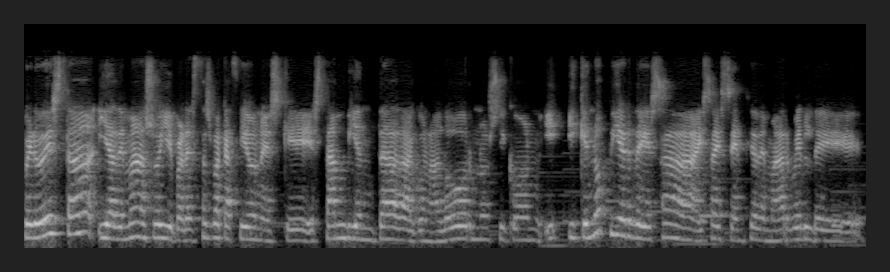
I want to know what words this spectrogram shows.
Pero esta, y además, oye, para estas vacaciones que está ambientada con adornos y con. y, y que no pierde esa, esa esencia de Marvel de.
